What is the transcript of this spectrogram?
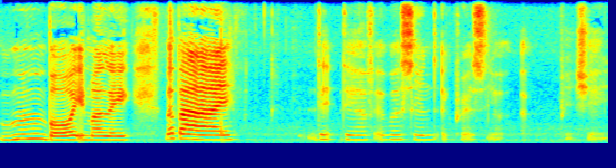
boy in Malay bye bye they, they have ever sent express your appreciate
